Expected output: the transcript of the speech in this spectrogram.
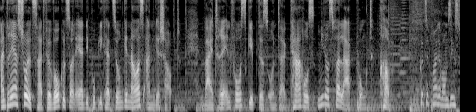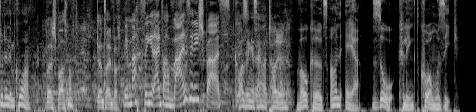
Andreas Schulz hat für Vocals on Air die Publikation genaues angeschaut. Weitere Infos gibt es unter karus-verlag.com. Kurze Frage, warum singst du denn im Chor? Weil es Spaß macht. Ganz einfach. Mir macht Singen einfach wahnsinnig Spaß. Chorsingen ist einfach toll. Vocals on Air. So klingt Chormusik.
